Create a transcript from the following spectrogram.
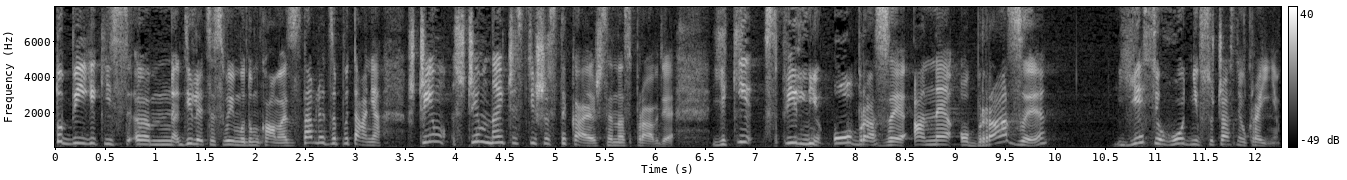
Тобі якісь ем, діляться своїми думками, ставлять запитання, з чим, з чим найчастіше стикаєшся насправді? Які спільні образи, а не образи, є сьогодні в сучасній Україні?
